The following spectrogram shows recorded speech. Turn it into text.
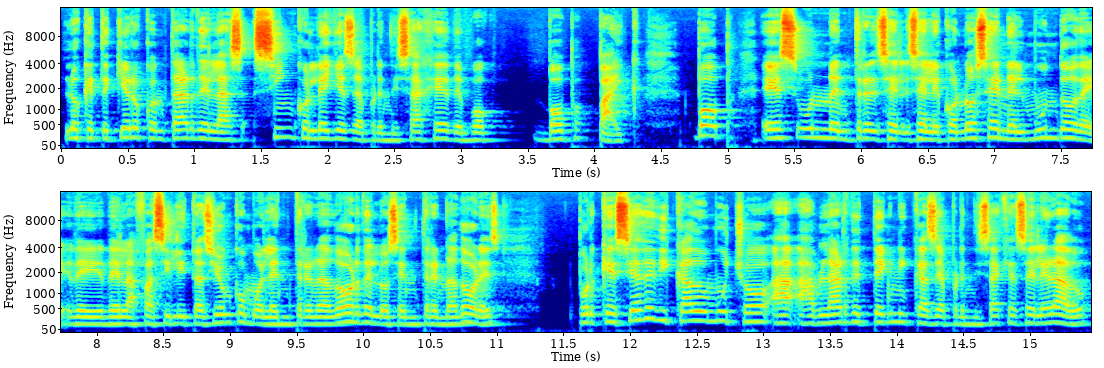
lo que te quiero contar de las cinco leyes de aprendizaje de Bob, Bob Pike. Bob es un se, le conoce en el mundo de, de, la facilitación como el entrenador de los entrenadores, porque se ha dedicado mucho a hablar de técnicas de aprendizaje acelerado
